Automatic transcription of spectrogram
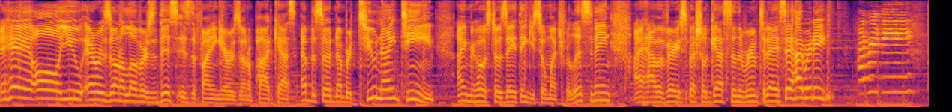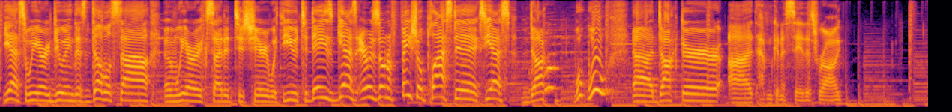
Hey, all you Arizona lovers. This is the Finding Arizona podcast, episode number 219. I'm your host, Jose. Thank you so much for listening. I have a very special guest in the room today. Say hi, Brittany. Hi, Brittany. Yes, we are doing this double style, and we are excited to share with you today's guest, Arizona Facial Plastics. Yes, Doc. Woo woo. Uh, Doctor. Uh, I'm gonna say this wrong.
